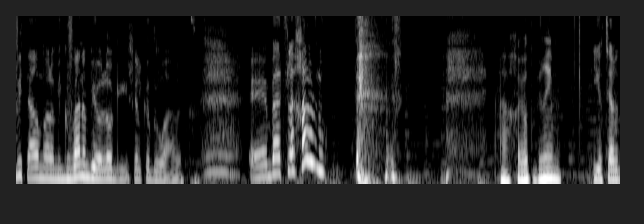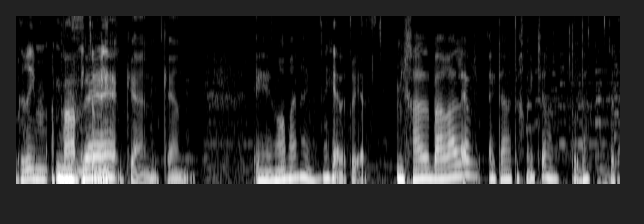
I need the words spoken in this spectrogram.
ויתרנו על המגוון הביולוגי של כדור הארץ. אה, בהצלחה לנו. האחיות גרים. יותר גרים הפעם מתמיד. כן, כן. אה, נועה מנהיים. יאללה טריאסט. מיכל בר הלב הייתה הטכנאית שלנו. תודה. תודה.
